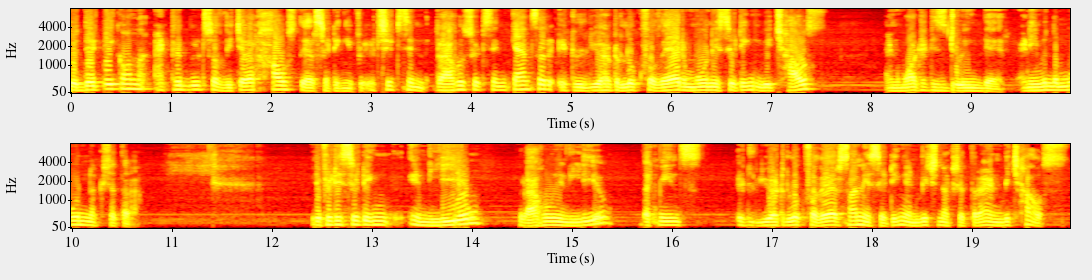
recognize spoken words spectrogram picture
so they take on the attributes of whichever house they are sitting. If it sits in Rahu sits in Cancer, it will you have to look for where Moon is sitting, which house, and what it is doing there, and even the Moon nakshatra. If it is sitting in Leo, Rahu in Leo, that means it, you have to look for where Sun is sitting and which nakshatra and which house.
